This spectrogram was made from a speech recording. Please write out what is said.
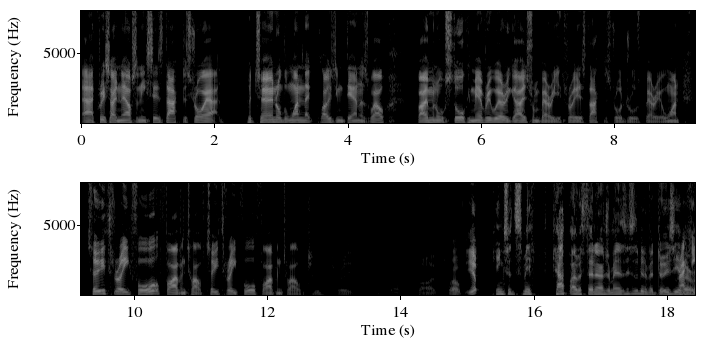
Uh, Chris O'Nelson, he says Dark Destroyer, Paternal, the one that closed him down as well. Bowman will stalk him everywhere he goes from barrier three as Dark Destroyer draws barrier one. Two, three, four, five, and twelve. Two, three, four, five, and twelve. Two, three, four, five, twelve. Yep. Kingsford Smith Cup over 1300 metres. This is a bit of a doozy of a race.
